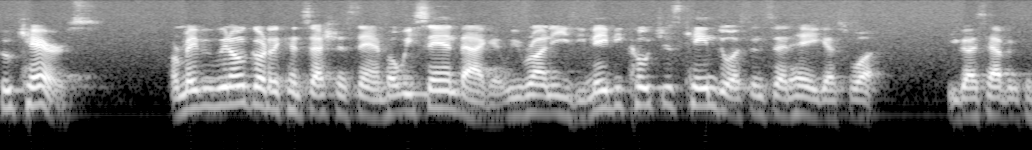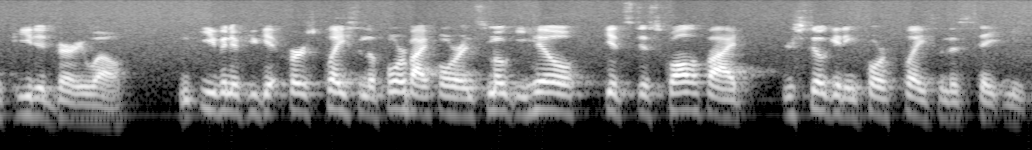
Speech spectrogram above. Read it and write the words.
Who cares? Or maybe we don't go to the concession stand, but we sandbag it. We run easy. Maybe coaches came to us and said, hey, guess what? You guys haven't competed very well even if you get first place in the 4x4 and Smoky Hill gets disqualified, you're still getting fourth place in the state meet.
